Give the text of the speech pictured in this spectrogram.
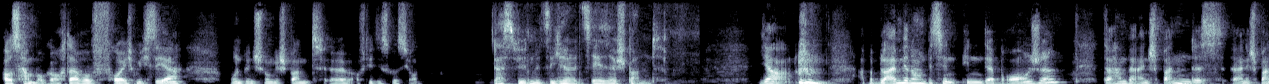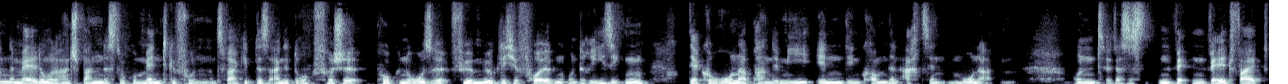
aus Hamburg. Auch darauf freue ich mich sehr und bin schon gespannt äh, auf die Diskussion. Das wird mit Sicherheit sehr, sehr spannend. Ja, aber bleiben wir noch ein bisschen in der Branche. Da haben wir ein spannendes, eine spannende Meldung oder ein spannendes Dokument gefunden. Und zwar gibt es eine druckfrische Prognose für mögliche Folgen und Risiken der Corona-Pandemie in den kommenden 18 Monaten. Und das ist ein, weltweit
